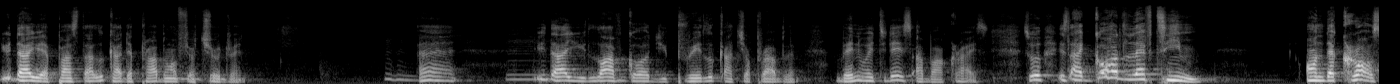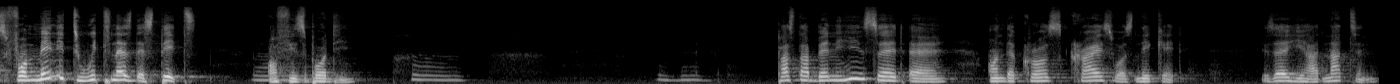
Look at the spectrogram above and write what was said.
You that you're a pastor, look at the problem of your children. Eh, you that you love God, you pray, look at your problem. But anyway, today is about Christ. So it's like God left him on the cross for many to witness the state of his body. Huh. Amen. Pastor Benny Hinn said uh, on the cross, Christ was naked. He said he had nothing.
